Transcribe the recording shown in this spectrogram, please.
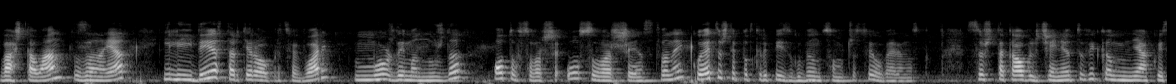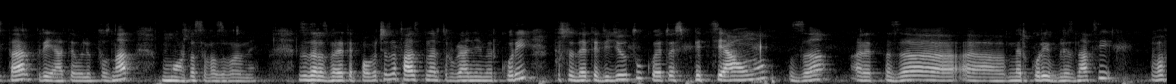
Ваш талант, занаят или идея, стартирала през февруари, може да има нужда от усъвършенстване, което ще подкрепи изгубеното самочувствие и увереност. Също така увлечението ви към някой стар приятел или познат може да се възвърне. За да разберете повече за фазата на ретроградния Меркурий, последете видеото, което е специално за, за а, Меркурий в Близнаци. В,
